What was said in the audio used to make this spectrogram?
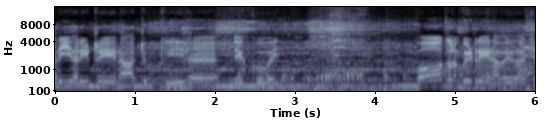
ਹਰੀ ਹਰੀ ਟ੍ਰੇਨ ਆ ਚੁੱਕੀ ਹੈ, ਦੇਖੋ ਬਈ। ਬਹੁਤ ਲੰਬੀ ਟ੍ਰੇਨ ਆ ਮੇਰੇ ਘਰ ਚ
